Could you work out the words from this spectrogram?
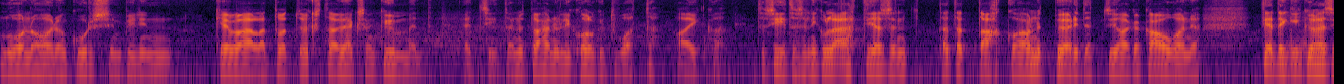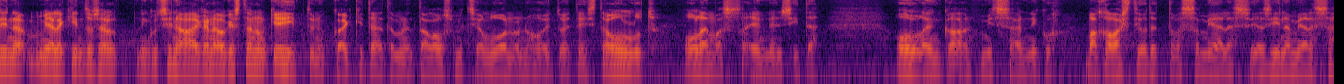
luonnonhoidon kurssin pidin keväällä 1990. Et siitä nyt vähän yli 30 vuotta aikaa. Että siitä se niin lähti ja se nyt, tätä tahkoa on nyt pyöritetty jo aika kauan. Ja tietenkin kyllä siinä mielenkiintoisella, niin kuin siinä aikana oikeastaan on kehittynyt kaikki tämä tämmöinen talousmetsien luonnonhoito, että ei sitä ollut olemassa ennen sitä ollenkaan missään niin kuin vakavasti otettavassa mielessä. Ja siinä mielessä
